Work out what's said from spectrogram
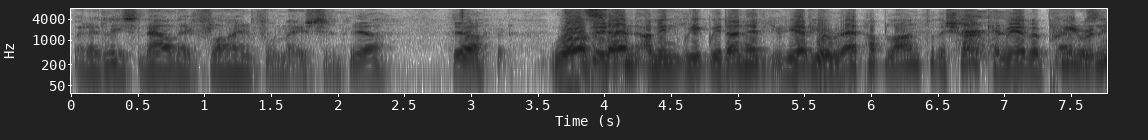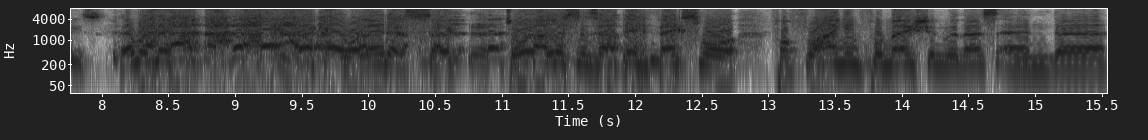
but at least now they fly in formation. Yeah, yeah. Well, Stan, I mean, we, we don't have you. Do you have your wrap up line for the show? Can we have a pre release? That was it. okay, well, let us. So, to all our listeners out there, thanks for, for flying information with us, and uh,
